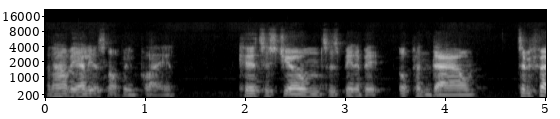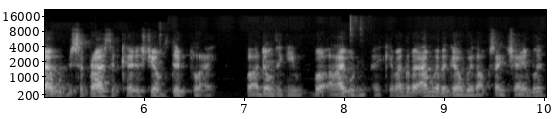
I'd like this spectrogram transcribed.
and Harvey Elliott's not been playing. Curtis Jones has been a bit up and down. To be fair, I wouldn't be surprised if Curtis Jones did play, but I don't think he. But I wouldn't pick him. I'm gonna. I'm gonna go with Oxlade Chamberlain.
